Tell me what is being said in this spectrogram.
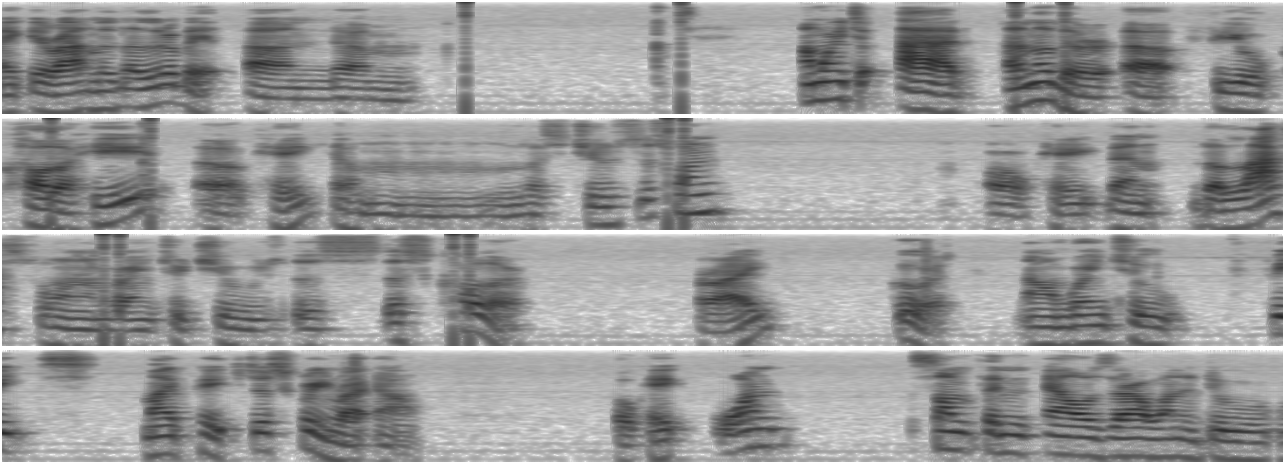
make it rounded a little bit and um, I'm going to add another uh, fill color here okay um, let's choose this one. Okay then the last one I'm going to choose is this color alright good. Now I'm going to fit my page to screen right now. Okay one something else that I want to do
